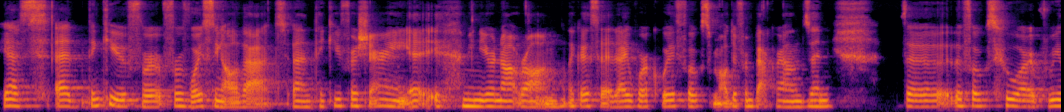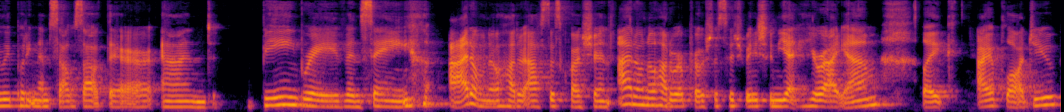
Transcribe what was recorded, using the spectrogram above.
Yes, Ed, thank you for for voicing all that, and thank you for sharing. I mean, you're not wrong. Like I said, I work with folks from all different backgrounds, and the the folks who are really putting themselves out there and being brave and saying, I don't know how to ask this question. I don't know how to approach the situation, yet here I am. Like, I applaud you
